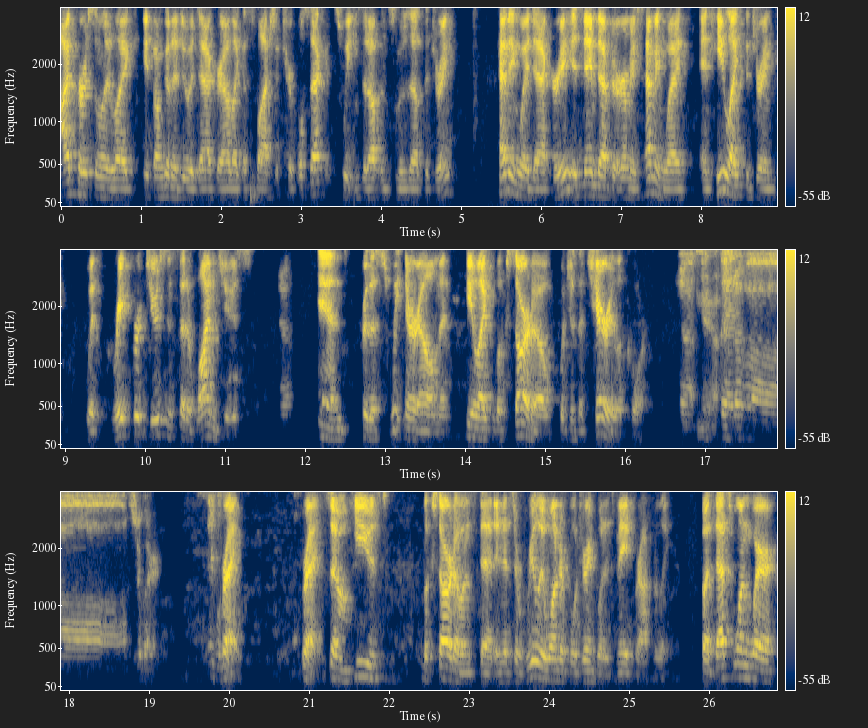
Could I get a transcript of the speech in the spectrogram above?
I personally like, if I'm going to do a daiquiri, I like a splash of triple sec. It sweetens it up and smooths out the drink. Hemingway daiquiri is named after Ernest Hemingway, and he liked the drink with grapefruit juice instead of lime juice, And for the sweetener element, he liked Luxardo, which is a cherry liqueur. Yeah, Yeah. instead of uh, sugar. Simple Right. Right. So he used Luxardo instead, and it's a really wonderful drink when it's made properly. But that's one where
